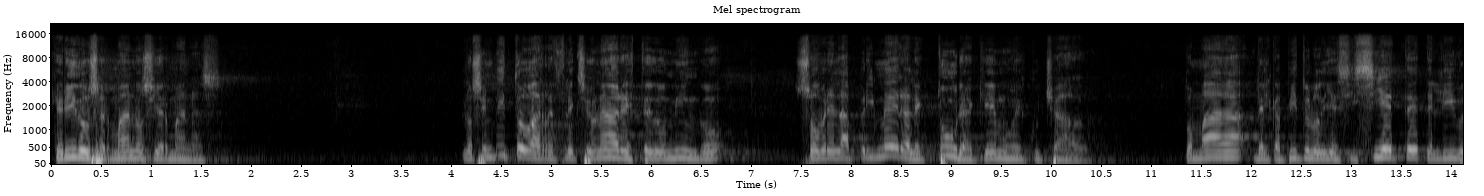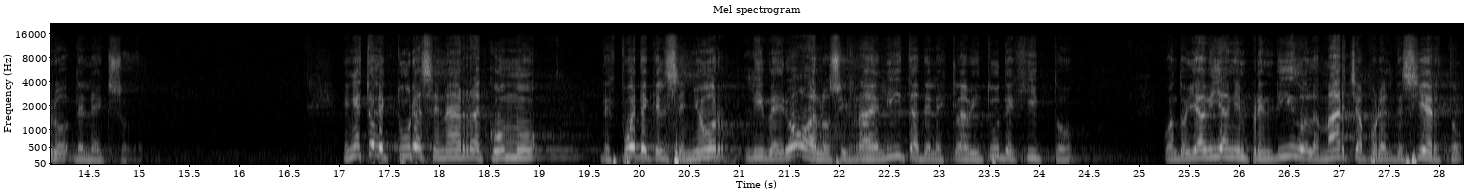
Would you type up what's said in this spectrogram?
Queridos hermanos y hermanas, los invito a reflexionar este domingo sobre la primera lectura que hemos escuchado, tomada del capítulo 17 del libro del Éxodo. En esta lectura se narra cómo, después de que el Señor liberó a los israelitas de la esclavitud de Egipto, cuando ya habían emprendido la marcha por el desierto,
